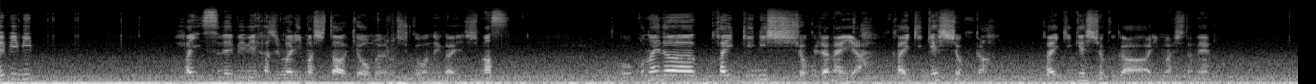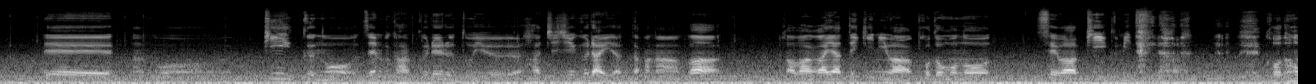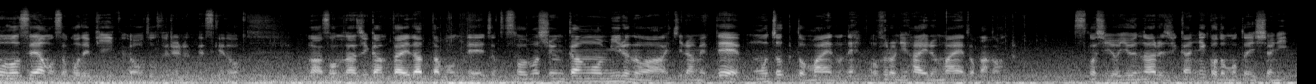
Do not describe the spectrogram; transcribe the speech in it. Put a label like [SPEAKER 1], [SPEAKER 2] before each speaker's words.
[SPEAKER 1] べビビ。はいすべビビ始まりました。今日もよろしくお願いします。この間皆既日食じゃないや。皆既月食か。皆既月食がありましたね。であのピークの全部隠れるという8時ぐらいだったかな。は我が家的には子供の世話ピークみたいな。子供の世話もそこでピークが訪れるんですけど。まあそんな時間帯だったもんでちょっとその瞬間を見るのは諦めてもうちょっと前のねお風呂に入る前とかの少し余裕のある時間に子供と一緒に、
